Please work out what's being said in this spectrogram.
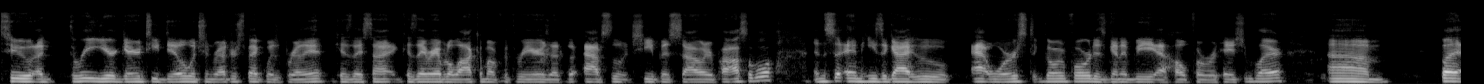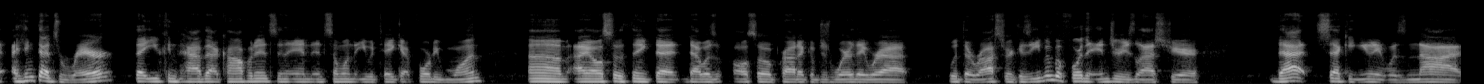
to a three-year guaranteed deal, which in retrospect was brilliant because they signed because they were able to lock him up for three years at the absolute cheapest salary possible. And so, and he's a guy who, at worst, going forward, is going to be a helpful rotation player. Um, but I think that's rare that you can have that confidence in, in, in someone that you would take at 41. Um, I also think that that was also a product of just where they were at with their roster because even before the injuries last year, that second unit was not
